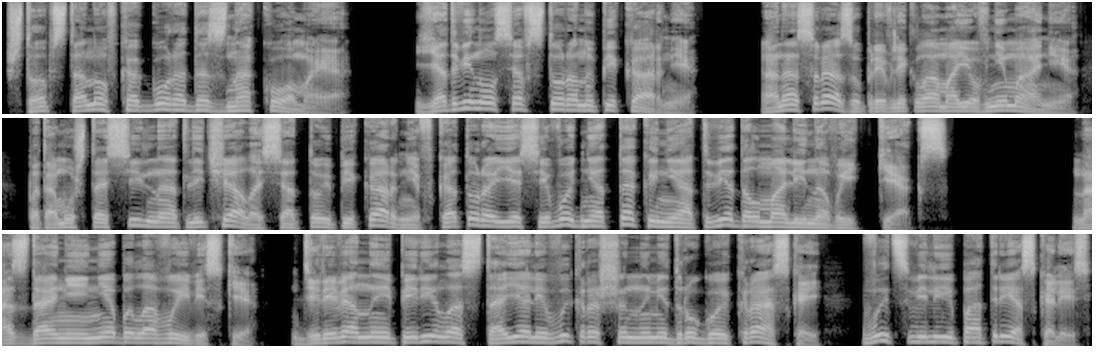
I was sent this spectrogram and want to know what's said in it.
что обстановка города знакомая. Я двинулся в сторону пекарни. Она сразу привлекла мое внимание, потому что сильно отличалась от той пекарни, в которой я сегодня так и не отведал малиновый кекс. На здании не было вывески. Деревянные перила стояли выкрашенными другой краской, выцвели и потрескались,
